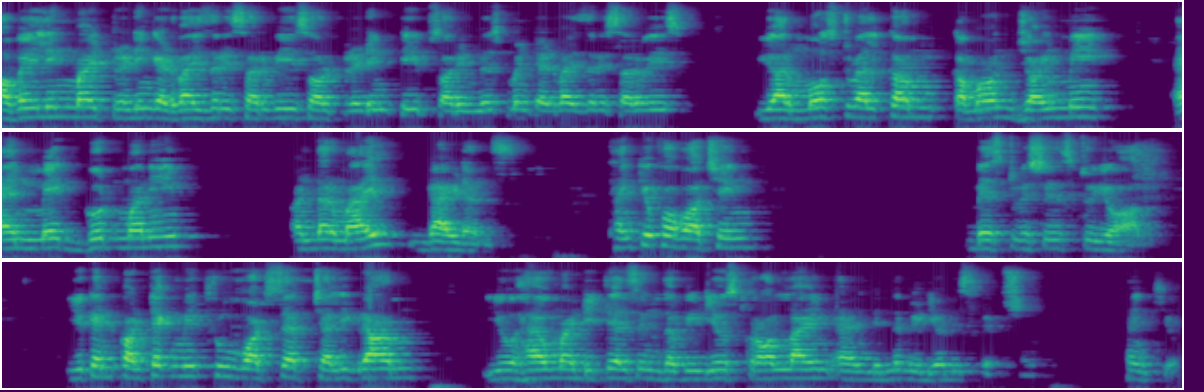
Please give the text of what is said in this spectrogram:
availing my trading advisory service or trading tips or investment advisory service, you are most welcome. Come on, join me and make good money under my guidance. Thank you for watching. Best wishes to you all. You can contact me through WhatsApp, Telegram, you have my details in the video scroll line and in the video description. Thank you.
